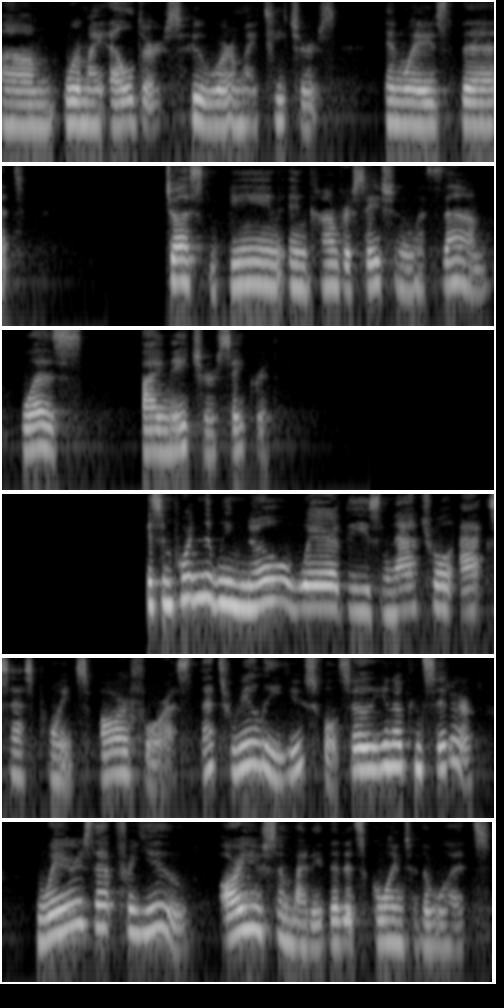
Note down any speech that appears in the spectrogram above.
um, were my elders, who were my teachers, in ways that just being in conversation with them was by nature sacred. It's important that we know where these natural access points are for us. That's really useful. So, you know, consider where is that for you? Are you somebody that it's going to the woods?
